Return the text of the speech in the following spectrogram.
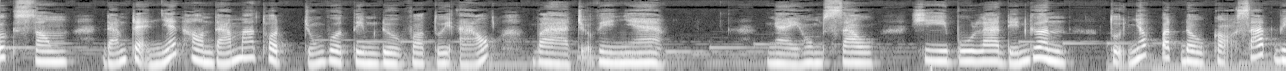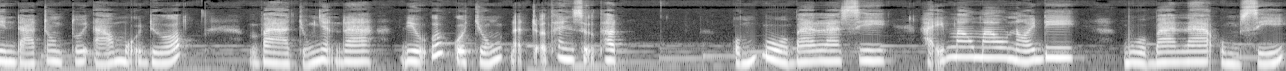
ước xong đám trẻ nhét hòn đá ma thuật chúng vừa tìm được vào túi áo và trở về nhà ngày hôm sau khi Bula đến gần, tụi nhóc bắt đầu cọ sát viên đá trong túi áo mỗi đứa và chúng nhận ra điều ước của chúng đã trở thành sự thật. Úng bùa ba la si, hãy mau mau nói đi. Bùa ba la ủng xí,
